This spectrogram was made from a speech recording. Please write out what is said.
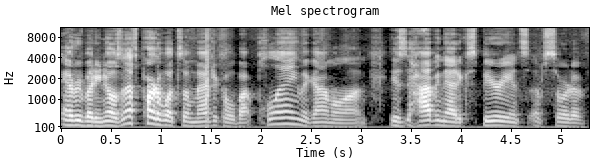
everybody knows, and that's part of what's so magical about playing the gamelan is having that experience of sort of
